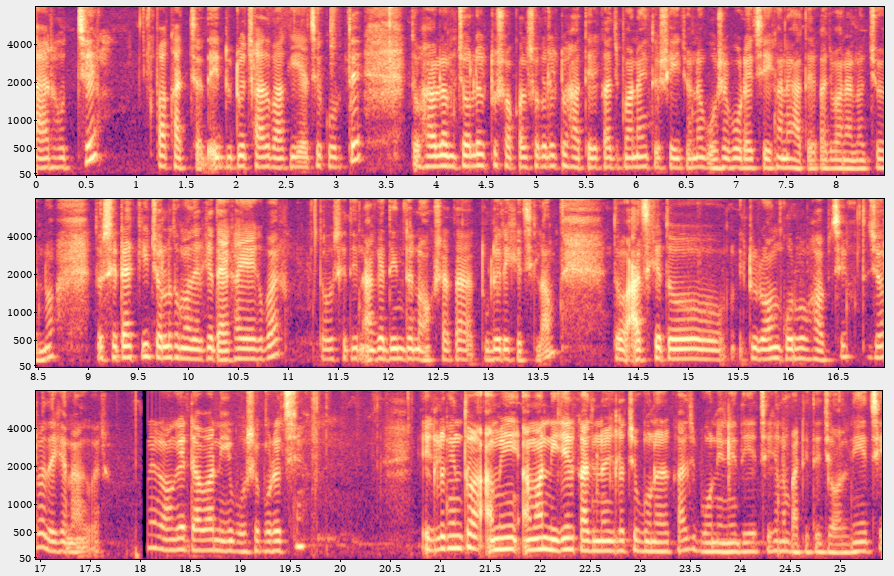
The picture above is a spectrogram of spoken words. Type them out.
আর হচ্ছে পাখার ছাদ এই দুটো ছাদ বাকি আছে করতে। তো ভাবলাম, চলো একটু সকাল সকাল একটু হাতের কাজ বানাই। তো সেই জন্য বসে পড়েছি এখানে হাতের কাজ বানানোর জন্য। তো সেটা কি, চলো তোমাদেরকে দেখাই একবার। তো সেদিন আগের দিন তো নকশাটা তুলে রেখেছিলাম। তো আজকে তো একটু রং করব ভাবছি। তো চলো দেখে না একবার। রঙের ডাবা নিয়ে বসে পড়েছি। এগুলো কিন্তু আমি, আমার নিজের কাজ নয়, এগুলো হচ্ছে বোনের কাজ। বোন এনে দিয়েছি, এখানে বাটিতে জল নিয়েছি।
